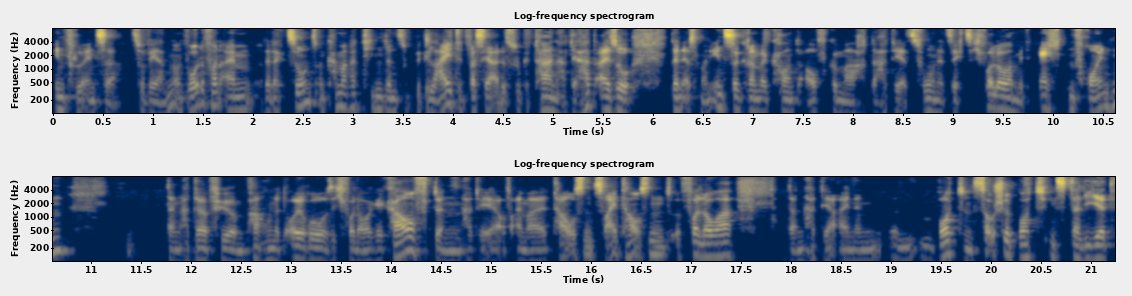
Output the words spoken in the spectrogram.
Influencer zu werden und wurde von einem Redaktions- und Kamerateam dann so begleitet, was er alles so getan hat. Er hat also dann erstmal einen Instagram-Account aufgemacht, da hatte er 260 Follower mit echten Freunden dann hat er für ein paar hundert Euro sich Follower gekauft. Dann hatte er auf einmal 1000, 2000 Follower. Dann hat er einen ähm, Bot, einen Social Bot installiert,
